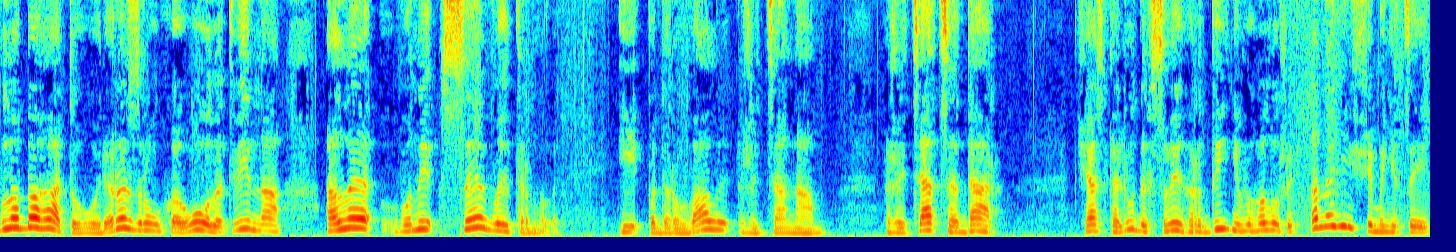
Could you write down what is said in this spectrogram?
було багато горя, розруха, голод, війна, але вони все витримали і подарували життя нам. Життя це дар. Часто люди в своїй гордині виголошують, а навіщо мені цей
